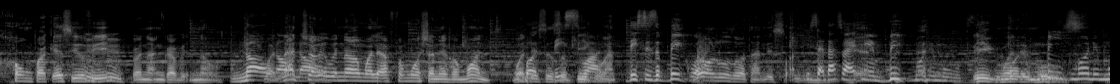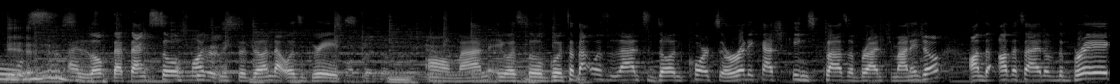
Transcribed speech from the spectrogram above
compact SUV, run and grab it now. No, but no, naturally, no. we normally have promotion every month, but, But this is a big one. This is a big one. Don't lose out on this one. He said that's why I came big money moves. Big money moves. Big money moves. I love that. Thanks so much, course. Mr. Dunn. That was great. Oh man, it was so good. So that was Lance Dunn, Courts Ready Cash Kings Plaza branch manager. On the other side of the break,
